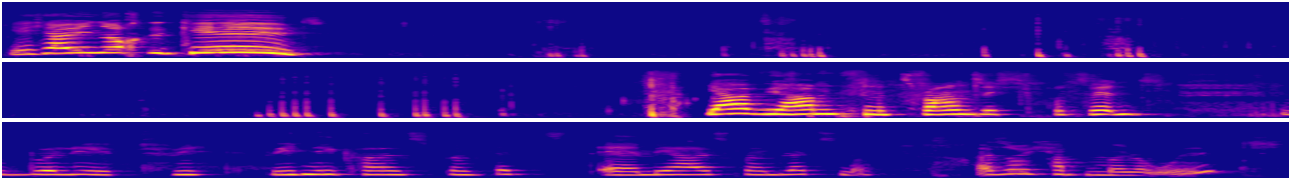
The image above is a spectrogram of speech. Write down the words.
Ja, ich habe ihn noch gekillt. Ja, wir haben es mit 62% überlebt. Weniger als beim letzten, äh, mehr als beim letzten Mal. Also ich habe meine Ult.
